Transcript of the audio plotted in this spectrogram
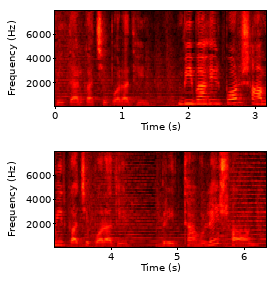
পিতার কাছে পরাধীন। বিবাহের পর স্বামীর কাছে পরাধীন বৃদ্ধা হলে সন।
